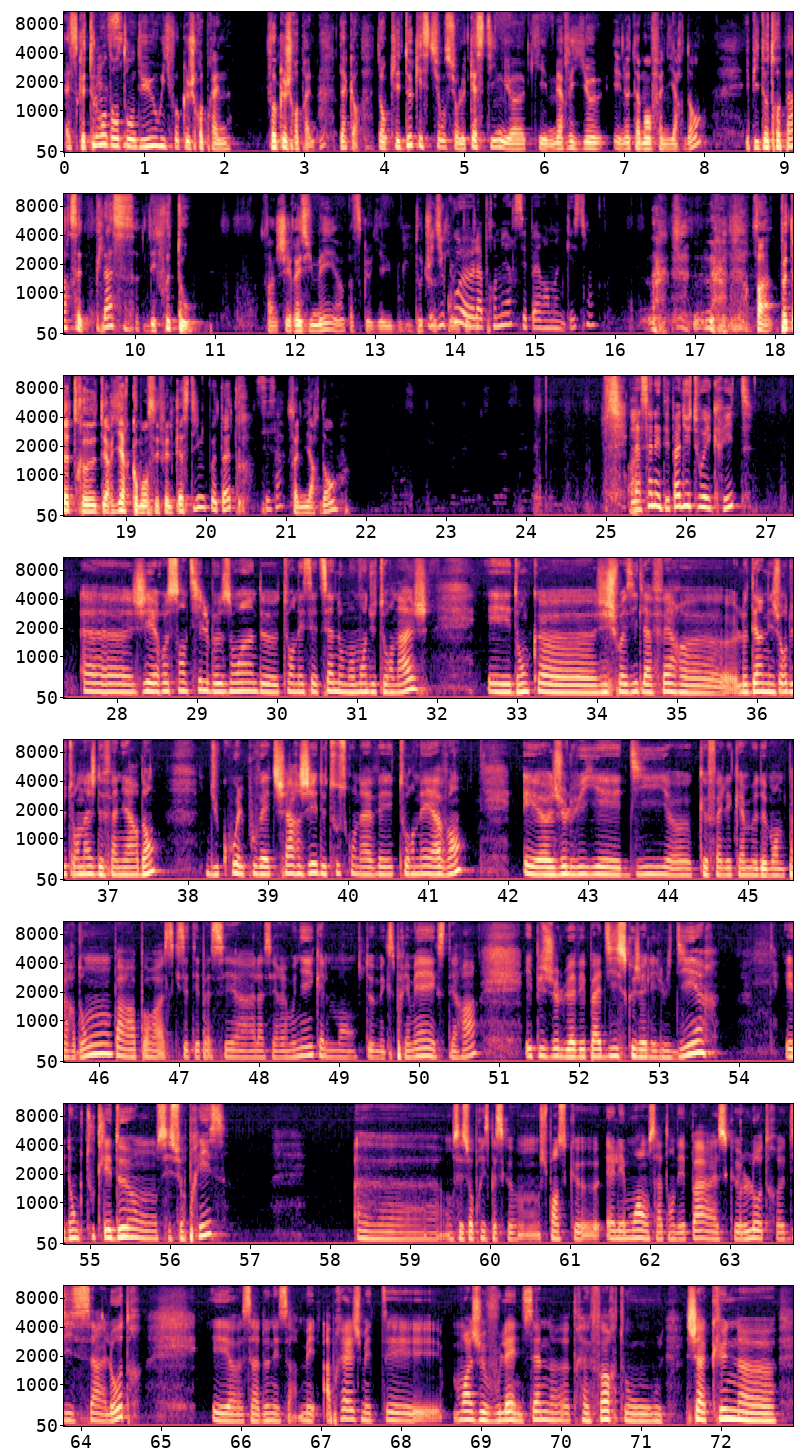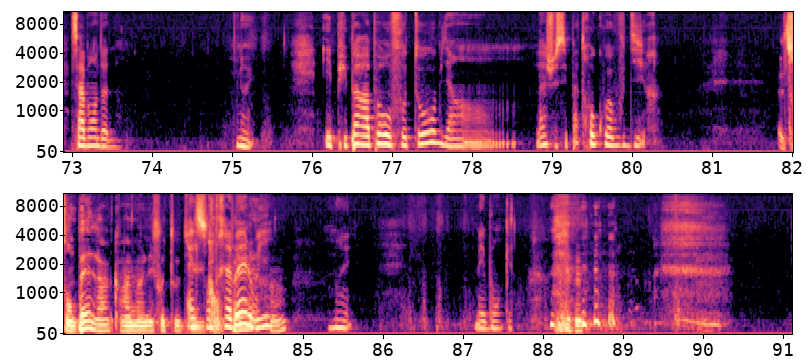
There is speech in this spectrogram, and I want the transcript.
Est-ce que tout le monde a entendu ou il faut que je reprenne? Il faut que je reprenne. D'accord. Donc les deux questions sur le casting euh, qui est merveilleux et notamment Fanny Ardant. Et puis d'autre part, cette place des photos. Enfin, j'ai résumé hein, parce qu'il y a eu d'autres Mais choses. du qui ont coup, été euh, la première, c'est pas vraiment une question. Enfin, peut-être euh, derrière comment s'est fait le casting, peut-être? C'est ça Fanny Ardant? La scène n'était pas du tout écrite. Euh, J'ai ressenti le besoin de tourner cette scène au moment du tournage. Et donc, euh, j'ai choisi de la faire euh, le dernier jour du tournage de Fanny Ardant. Du coup, elle pouvait être chargée de tout ce qu'on avait tourné avant. Et euh, je lui ai dit euh, que fallait qu'elle me demande pardon par rapport à ce qui s'était passé à la cérémonie, qu'elle m'en de m'exprimer, etc. Et puis je lui avais pas dit ce que j'allais lui dire. Et donc toutes les deux, on s'est surprises. Euh, on s'est surprises parce que je pense que elle et moi, on s'attendait pas à ce que l'autre dise ça à l'autre. Et euh, ça a donné ça. Mais après, je m'étais, moi, je voulais une scène euh, très forte où chacune euh, s'abandonne. Oui. Et puis par rapport aux photos, bien là, je sais pas trop quoi vous dire. Elles sont belles, hein, quand même, les photos du Elles sont très belles, oui. hein. Ouais. Mais bon.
